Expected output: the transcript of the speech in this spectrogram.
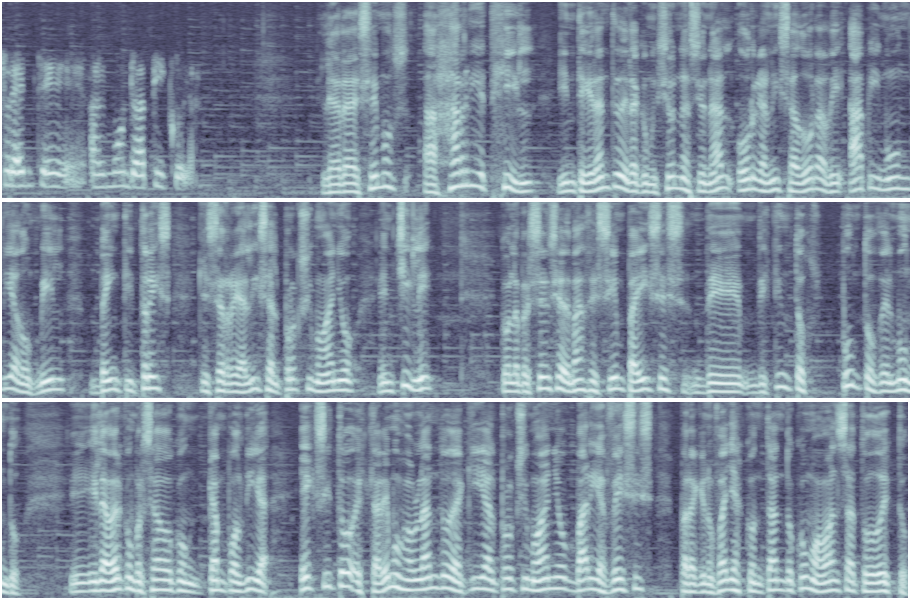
frente al mundo apícola. Le agradecemos a Harriet Hill, integrante de la Comisión Nacional Organizadora de API Mundia 2023, que se realiza el próximo año en Chile, con la presencia de más de 100 países de distintos puntos del mundo. Eh, el haber conversado con Campo al Día. Éxito, estaremos hablando de aquí al próximo año varias veces para que nos vayas contando cómo avanza todo esto.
